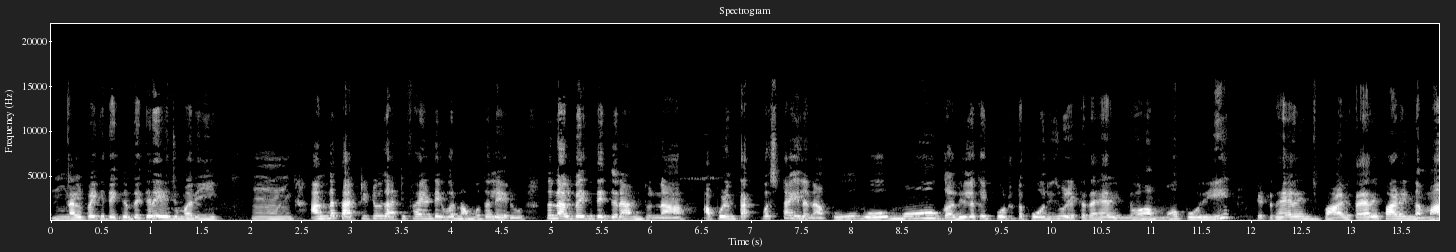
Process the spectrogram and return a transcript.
నలభైకి దగ్గర దగ్గర ఏజ్ మరి అంద థర్టీ టు థర్టీ ఫైవ్ అంటే ఎవరు నమ్ముతలేరు. సో నలభైకి దగ్గర అంటున్నా అప్పుడు ఏం తక్కువ స్టైల్ నాకు? ఓమో గలీలకి పోటుట పోరి చూడు ఎట్లా తయారైందో? అమ్మో పోరి. ఎట్ట తయారైంది? పా తయారై పాడైందమ్మా.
